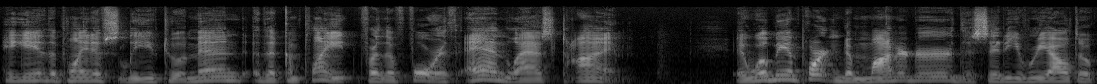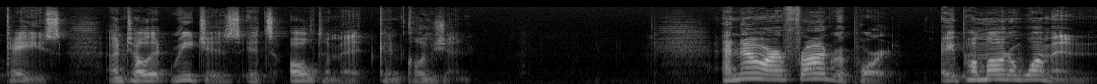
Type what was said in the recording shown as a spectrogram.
he gave the plaintiffs leave to amend the complaint for the fourth and last time. It will be important to monitor the City of Rialto case until it reaches its ultimate conclusion. And now our fraud report. A Pomona woman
